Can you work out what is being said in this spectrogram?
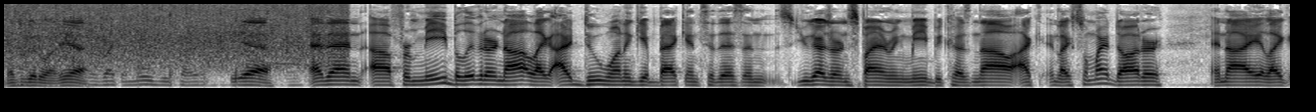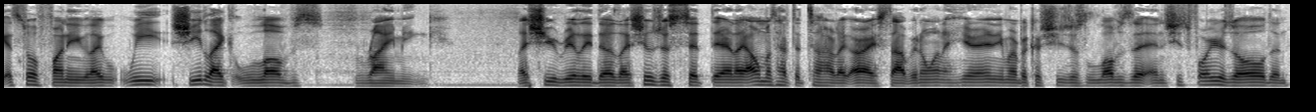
That's a good one. Yeah. It's like a movie title. Yeah. And then uh, for me, believe it or not, like I do want to get back into this, and you guys are inspiring me because now I can, like so my daughter and I like it's so funny. Like we, she like loves rhyming. Like she really does. Like she'll just sit there. Like I almost have to tell her, like, all right, stop. We don't want to hear it anymore because she just loves it. And she's four years old, and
